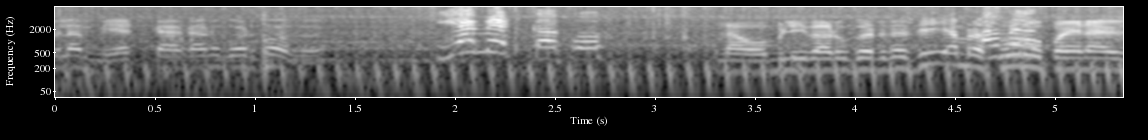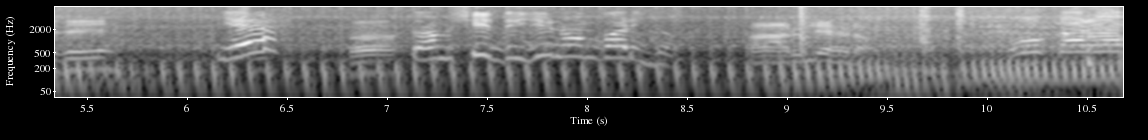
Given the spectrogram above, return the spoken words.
પેલા મેટ કાકાનું ઘર શું છે યા મેટ કાકો? પેલા ઓબલી વાળું ઘર નથી? હમણાં સોરો પહેણાયું છે એ? હા? તો આમ સીધી જ નોમ કરી દો. સારું લે હેડો. ઓ કરા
